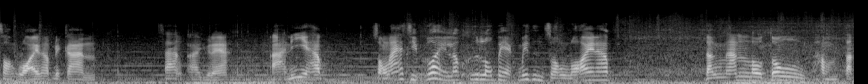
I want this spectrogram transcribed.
200ครับในการสร้างอ่าอยู่ไหนอะอ่านี่ครับ250ด้วยแล้วคือเราแบกไม่ถึง 200 นะครับ ดังนั้นเราต้องทำตะ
